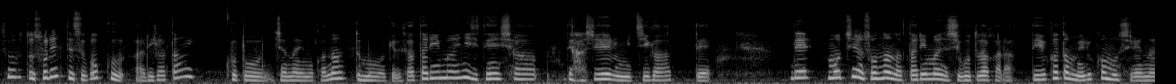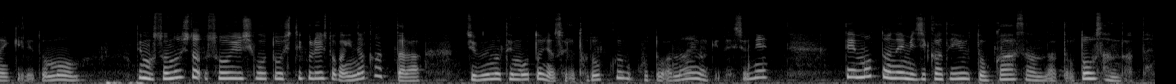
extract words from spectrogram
そうするとそれってすごくありがたいことじゃないのかなと思うわけです。当たり前に自転車で走れる道があってでもちろんそんなの当たり前で仕事だからっていう方もいるかもしれないけれどもでもその人そういう仕事をしてくれる人がいなかったら自分の手元にはそれは届くことはないわけですよね。でもっとね身近で言うとお母さんだったりお父さんだったり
